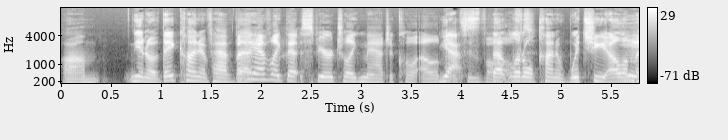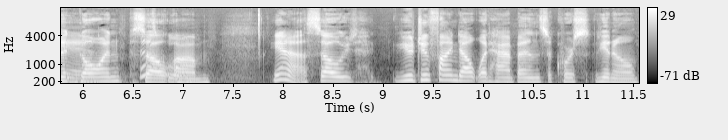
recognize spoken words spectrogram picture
um, you know they kind of have but that. they have like that spiritual, like magical element yes, involved. that little kind of witchy element yeah. going. That's so cool. um, yeah, so you do find out what happens. Of course, you know,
